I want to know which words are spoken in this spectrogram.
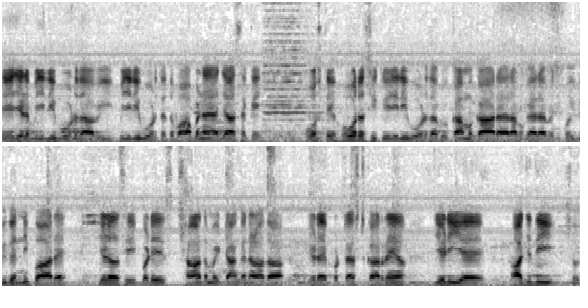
ਤੇ ਜਿਹੜਾ ਬਿਜਲੀ ਬੋਰਡ ਦਾ ਵੀ ਬਿਜਲੀ ਬੋਰਡ ਤੇ ਦਬਾਅ ਬਣਾਇਆ ਜਾ ਸਕੇ ਉਸ ਤੇ ਹੋਰ ਅਸੀਂ ਕੋਈ ਬਿਜਲੀ ਬੋਰਡ ਦਾ ਕੋਈ ਕੰਮਕਾਰ ਐਰਾ ਵਗੈਰਾ ਵਿੱਚ ਕੋਈ ਵਿਘਨ ਨਹੀਂ ਪਾ ਰਹੇ। ਜਿਹੜਾ ਅਸੀਂ ਬੜੇ ਸ਼ਾਂਤਮਈ ਢੰਗ ਨਾਲ ਆਦਾ ਜਿਹੜਾ ਪ੍ਰੋਟੈਸਟ ਕਰ ਰਹੇ ਆ ਜਿਹੜੀ ਹੈ ਅੱਜ ਦੀ ਸ-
